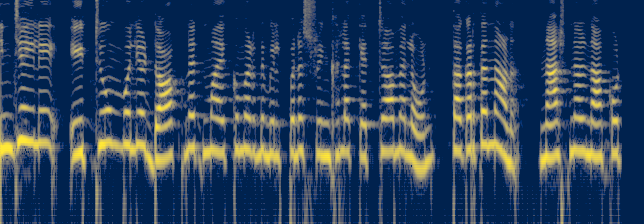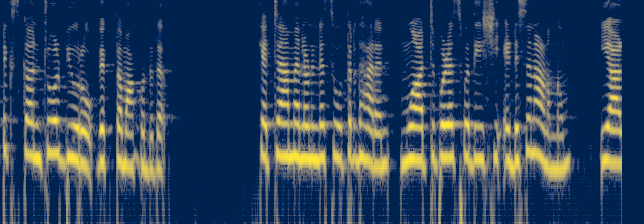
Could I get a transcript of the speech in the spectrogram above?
ഇന്ത്യയിലെ ഏറ്റവും വലിയ ഡാർക്ക് നെറ്റ് മയക്കുമരുന്ന് വിൽപ്പന ശൃംഖല കെറ്റാമലോൺ തകർത്തെന്നാണ് നാഷണൽ നാർക്കോട്ടിക്സ് കൺട്രോൾ ബ്യൂറോ വ്യക്തമാക്കുന്നത്. കെറ്റാമലോണിന്റെ സൂത്രധാരൻ മൂവാറ്റുപുഴ സ്വദേശി എഡിസൺ ആണെന്നും ഇയാൾ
